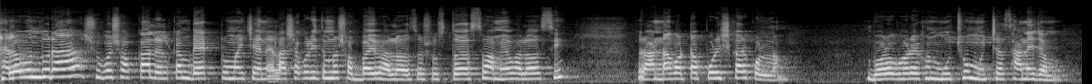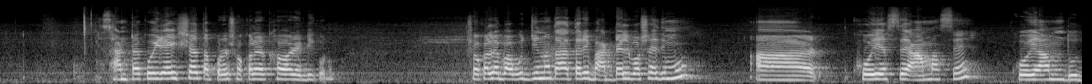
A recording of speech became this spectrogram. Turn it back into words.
হ্যালো বন্ধুরা, শুভ সকাল welcome back to my channel আশা করি তোমরা সবাই ভালো আছো, সুস্থ আছো, আমিও ভালো আছি। রান্নাঘরটা পরিষ্কার করলাম। বড় ঘর এখন মুছো মুছা সানে যাব। সানটা কইরা ইসা তারপরে সকালের খাওয়া রেডি করো সকালে বাবুর জন্য তাড়াতাড়ি ভাত ডাল বসাই দিমু। আর খই আছে, আম আছে। খই, আম, দুধ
